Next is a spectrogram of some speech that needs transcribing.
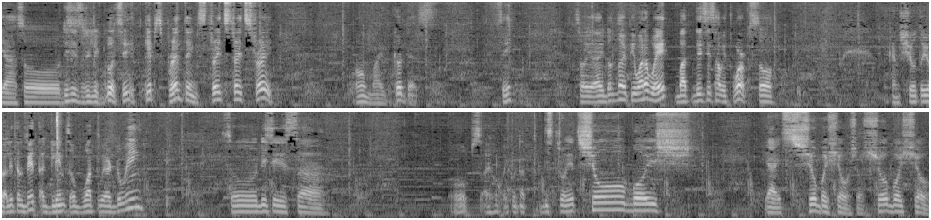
yeah so this is really good see? It keeps printing straight straight straight. Oh my goodness. See? So I don't know if you want to wait but this is how it works. So I can show to you a little bit a glimpse of what we are doing. So this is uh, oops I hope I could not destroy it. Show boy yeah it's show boy show so show boy show.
